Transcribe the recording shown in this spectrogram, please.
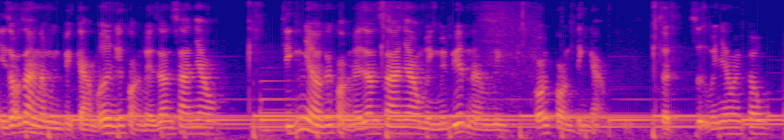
Thì rõ ràng là mình phải cảm ơn cái khoảng thời gian xa nhau. Chính nhờ cái khoảng thời gian xa nhau mình mới biết là mình có còn tình cảm thật sự với nhau hay không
